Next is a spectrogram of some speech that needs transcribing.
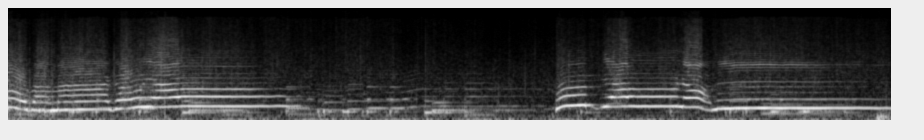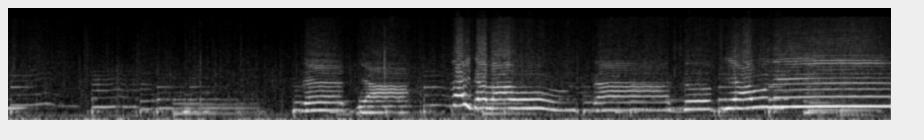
ုဗမာကုံရောက်ထုံးပြောင်းတော့မီသက်ပြသိုက်တလောင်းသာသူပြောင်းသည်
